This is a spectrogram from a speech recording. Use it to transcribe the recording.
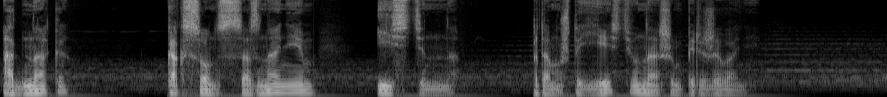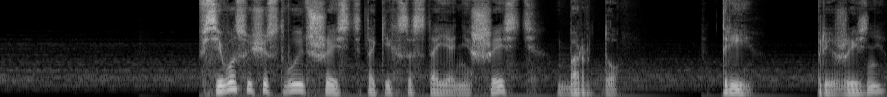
Однако, как сон с сознанием, истинно, потому что есть в нашем переживании. Всего существует шесть таких состояний, шесть бордо. Три при жизни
